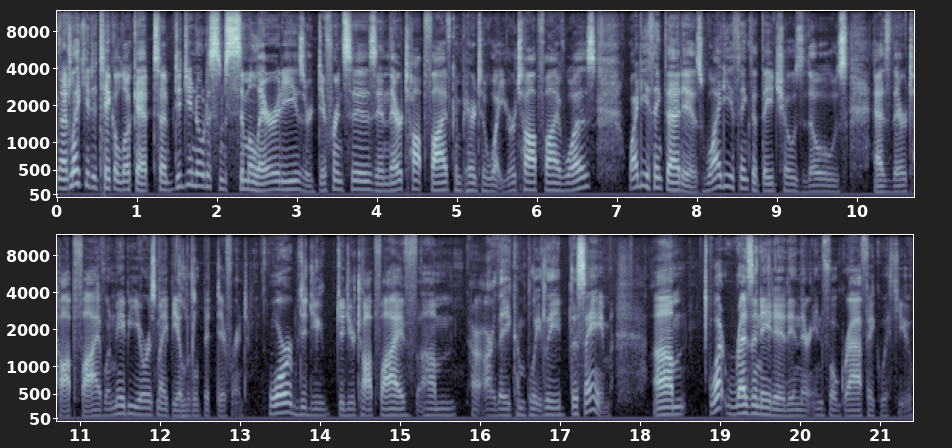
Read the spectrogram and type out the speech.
I'd like you to take a look at, uh, did you notice some similarities or differences in their top five compared to what your top five was? Why do you think that is? Why do you think that they chose those as their top five when maybe yours might be a little bit different? Or did you did your top five, um, are, are, they completely the same? Um, what resonated in their infographic with you?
